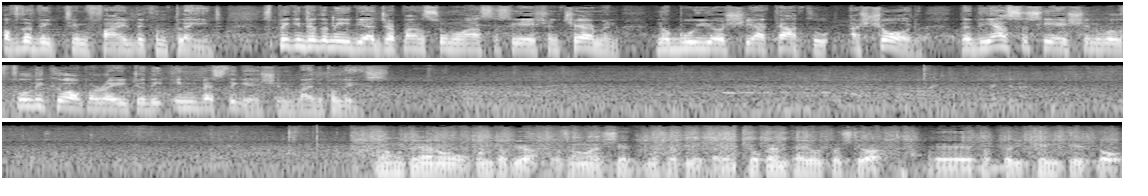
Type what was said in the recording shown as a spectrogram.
of the victim, filed the complaint. Speaking to the media, Japan Sumo Association chairman Nobuyoshi Hakkaku assured that the association will fully cooperate to the investigation by the police. まあ、本当にあのこの度はお騒がせして申し訳あり協会の対応としては、えー、鳥取県警と、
